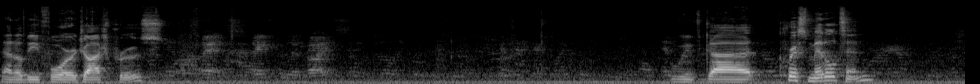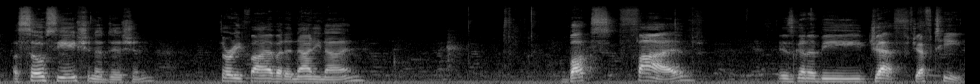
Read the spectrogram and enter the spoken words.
That'll be for Josh Pruce. We've got Khris Middleton, Association Edition, 35 out of 99. Bucks 5 is going to be Jeff, Jeff T.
